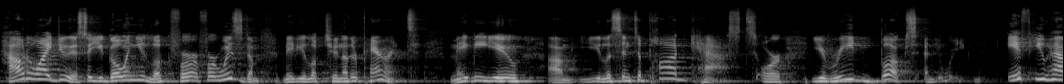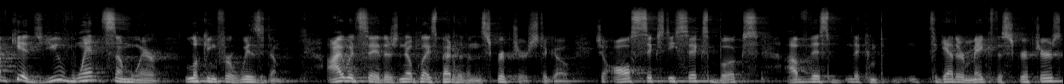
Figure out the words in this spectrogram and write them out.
How do I do this? So you go and you look for, for wisdom. Maybe you look to another parent. Maybe you, um, you listen to podcasts or you read books. If you have kids, you've went somewhere looking for wisdom. I would say there's no place better than the scriptures to go. So all 66 books of this that together make the scriptures,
